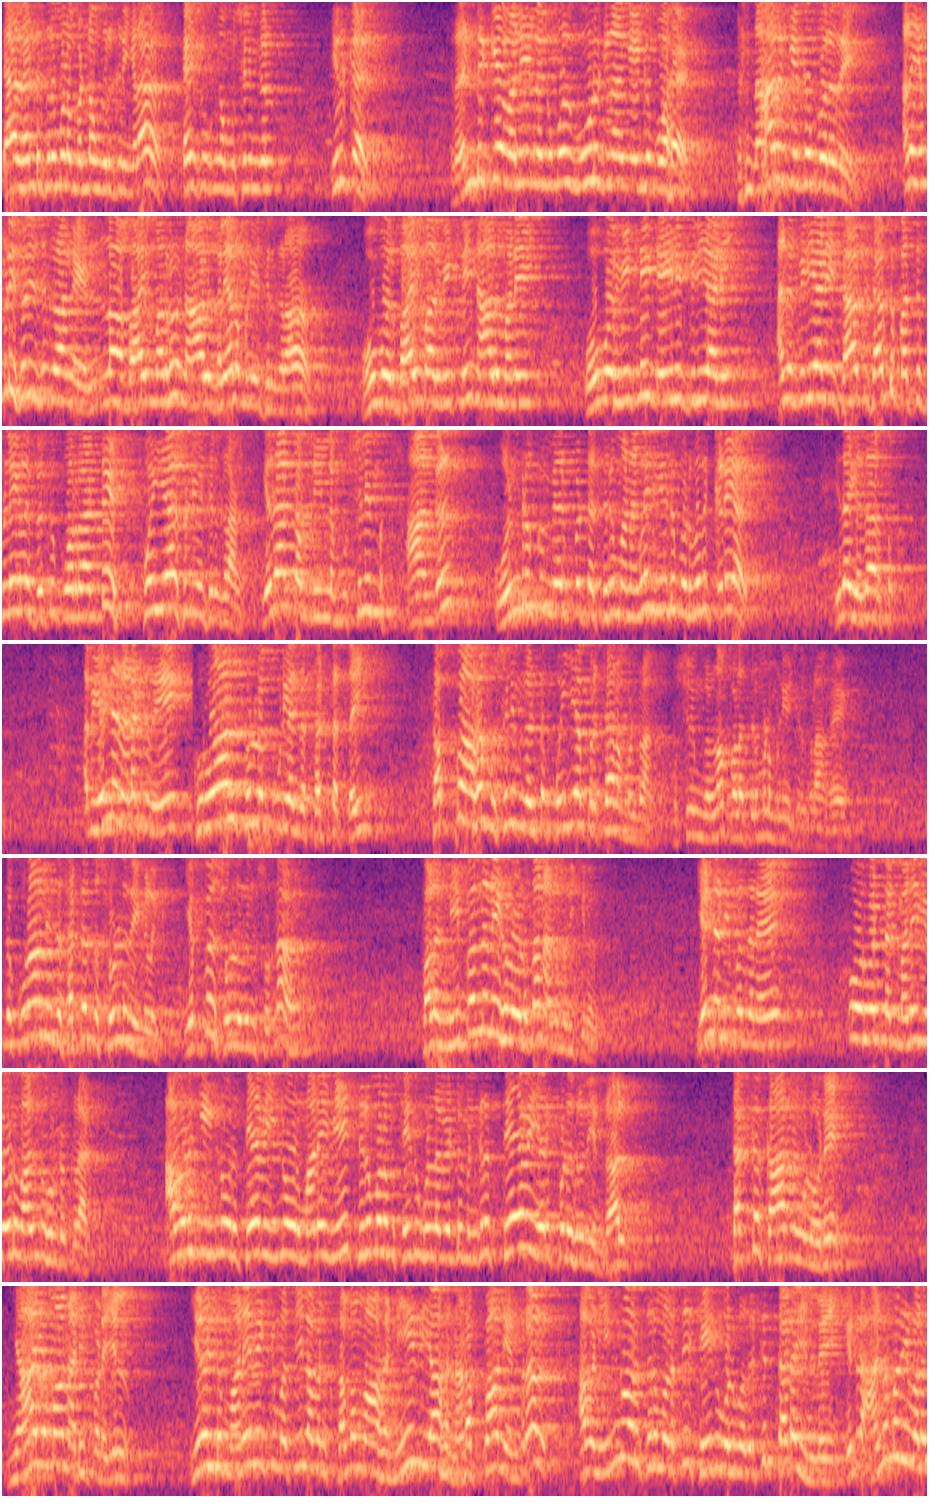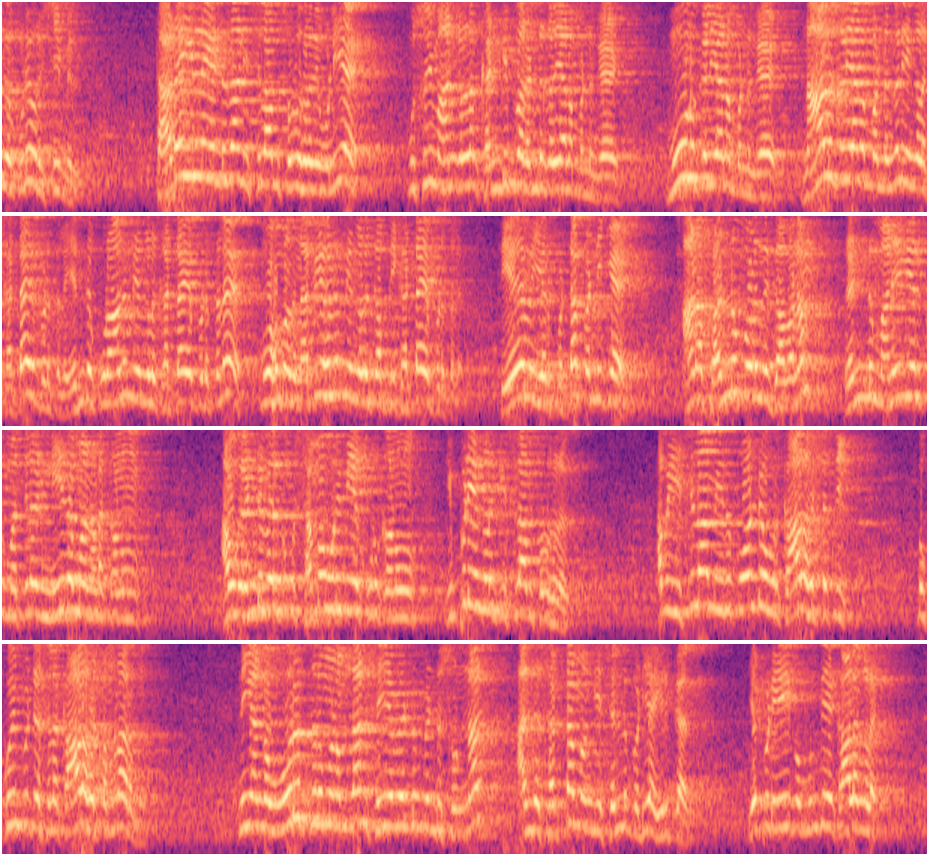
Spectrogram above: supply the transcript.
யார் ரெண்டு திருமணம் பண்ணவங்க இருக்கிறீங்களா? கை தூக்குங்க முஸ்லிம்கள். இருக்காது. ரெண்டுக்கே வழி இல்லைங்கும் போது மூணுக்கு நாங்க எங்க போக? நாலுக்கு எங்க போறது? ஆனா எப்படி சொல்லி சொல்கிறாங்க எல்லா பாய்மார்களும் நாலு கல்யாணம் பண்ணி வச்சிருக்கிறான். ஒவ்வொரு பாய்மார் வீட்லேயும் நாலு மனைவி ஒவ்வொரு வீட்லேயும் டெய்லி பிரியாணி. அந்த பிரியாணி சாப்பிட்டு சாப்பிட்டு பத்து பிள்ளைகளை பெற்று போடுறான்ட்டு பொய்யா சொல்லி வச்சிருக்கிறாங்க. எதார்த்தம் அப்படி இல்லை. முஸ்லீம் ஆண்கள் ஒன்றுக்கும் மேற்பட்ட திருமணங்களில் ஈடுபடுவது கிடையாது. இதான் எதார்த்தம். அப்ப என்ன நடக்குது? குர்வான் சொல்லக்கூடிய அந்த சட்டத்தை தப்பாக முஸ்லிம்கள்ட்ட பொய்யா பிரச்சாரம் பண்றாங்க. முஸ்லிம்கள்லாம் பல திருமணம் பண்ணி வச்சிருக்கிறாங்க. இந்த குரான் இந்த சட்டத்தை சொல்லுது எங்களுக்கு. எப்ப சொல்லுதுன்னு சொன்னா பல நிபந்தனைகளோடு தான் அனுமதிக்கிறது. என்ன நிபந்தனை? ஒருவன் தன் மனைவியோடு வாழ்ந்து கொண்டிருக்கிறான். அவனுக்கு இன்னொரு தேவை இன்னொரு மனைவியை திருமணம் செய்து கொள்ள வேண்டும் என்கிற தேவை ஏற்படுகிறது என்றால் தக்க காரணங்களோடு நியாயமான அடிப்படையில் இரண்டு மனைவிக்கு மத்தியில் அவன் சமமாக நீதியாக நடப்பான் என்றால் அவன் இன்னொரு திருமணத்தை செய்து கொள்வதற்கு தடை இல்லை என்று அனுமதி வழங்கக்கூடிய ஒரு விஷயம் இது. தடை இல்லை என்றுதான் இஸ்லாம் சொல்கிறதை ஒழிய முஸ்லீம் ஆண்கள்லாம் கண்டிப்பா ரெண்டு கல்யாணம் பண்ணுங்க. மூணு கல்யாணம் பண்ணுங்க நாலு கல்யாணம் பண்ணுங்கன்னு எங்களை கட்டாயப்படுத்தல. எந்த குரானும் எங்களுக்கு கட்டாயப்படுத்தல முகமது நபிகளும் எங்களுக்கு அப்படி கட்டாயப்படுத்தல. தேவை ஏற்பட்டா பண்ணிக்க. ஆனா பண்ணும் பொழுது கவனம் ரெண்டு மனைவியருக்கு மத்தியில் நீதமா நடக்கணும். அவங்க ரெண்டு பேருக்கும் சம உரிமையை கொடுக்கணும். இப்படி எங்களுக்கு இஸ்லாம் சொல்கிறது. அப்ப இஸ்லாம் இது போன்ற ஒரு காலகட்டத்தில் இப்ப குறிப்பிட்ட சில காலகட்டம்லாம் இருக்கும். நீங்க அங்க ஒரு திருமணம் தான் செய்ய வேண்டும் என்று சொன்னால் அந்த சட்டம் அங்கே செல்லுபடியா இருக்காது. எப்படி இப்ப முந்தைய காலங்களை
